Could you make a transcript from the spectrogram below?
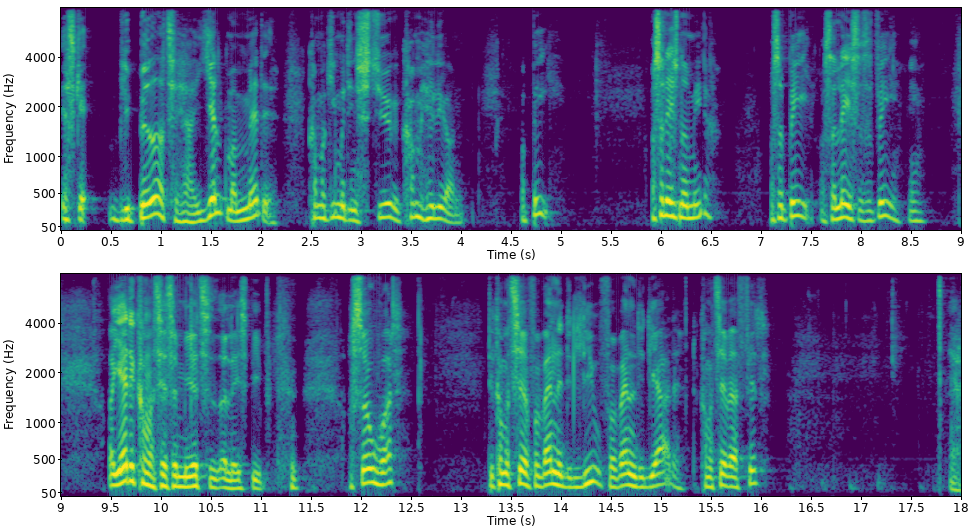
jeg skal blive bedre til her. Hjælp mig med det. Kom og giv mig din styrke. Kom, Helligånd. Og bed. Og så læs noget mere. Og så bed, og så læs, og så bed. Ikke? Og ja, det kommer til at tage mere tid at læse Bibelen. og so what? Det kommer til at forvandle dit liv, forvandle dit hjerte. Det kommer til at være fedt. Ja.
